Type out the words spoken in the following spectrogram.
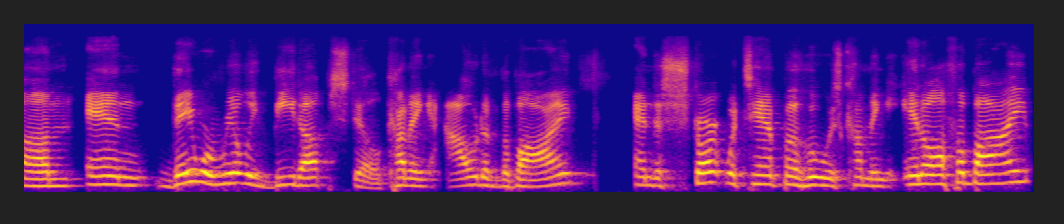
Um, and they were really beat up still coming out of the bye. And to start with Tampa, who was coming in off a bye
